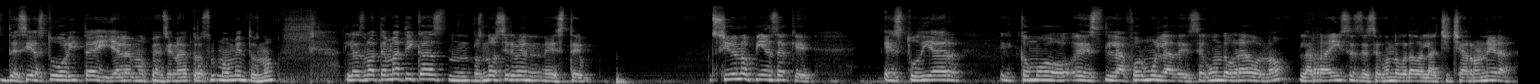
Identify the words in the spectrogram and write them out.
decías tú ahorita y ya lo hemos mencionado en otros momentos, ¿no? Las matemáticas pues, no sirven, este, si uno piensa que estudiar eh, cómo es la fórmula de segundo grado, ¿no? Las raíces de segundo grado, la chicharronera,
